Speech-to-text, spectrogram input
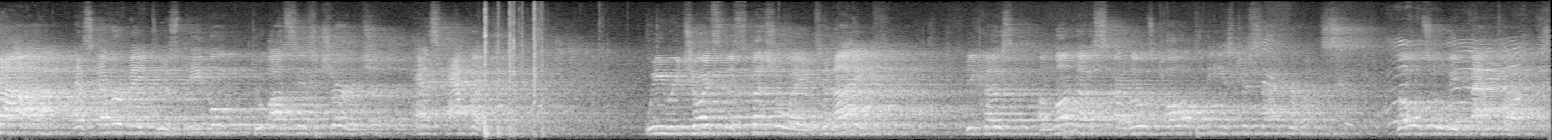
God has ever made to his people, to us, his church, has happened. We rejoice in a special way tonight because among us are those called to the Easter sacraments, those who will be baptized,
